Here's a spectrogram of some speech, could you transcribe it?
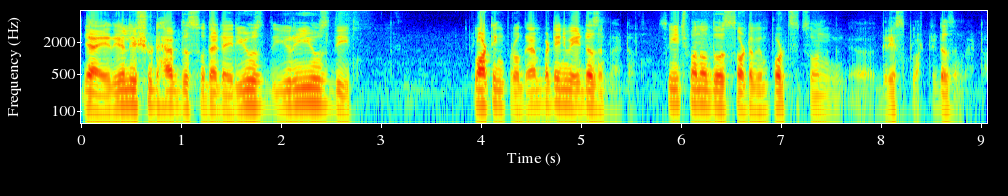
yeah I really should have this so that I reuse you reuse the plotting program but anyway it does not matter. So each one of those sort of imports its own uh, grace plot it does not matter.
